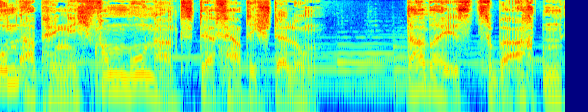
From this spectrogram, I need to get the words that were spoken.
unabhängig vom Monat der Fertigstellung. Dabei ist zu beachten,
